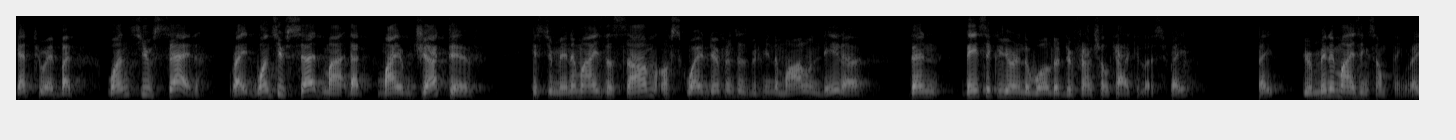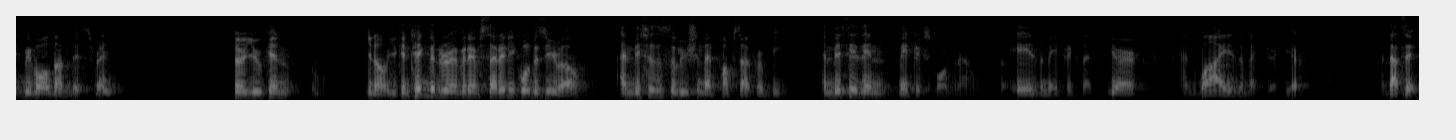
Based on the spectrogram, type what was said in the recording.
get to it, but once you've said, right, once you've said my, that my objective is to minimize the sum of square differences between the model and data, then basically you're in the world of differential calculus, right? Right? You're minimizing something, right? We've all done this, right? So you can, you know, you can take the derivative, set it equal to zero, and this is the solution that pops out for B. And this is in matrix form now. So A is the matrix that's here, and Y is the vector here. And that's it,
